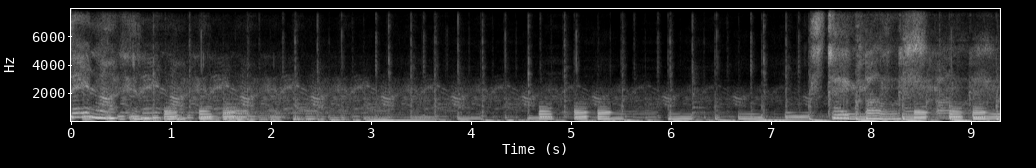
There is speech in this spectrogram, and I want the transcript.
Say nothing. Stay close.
